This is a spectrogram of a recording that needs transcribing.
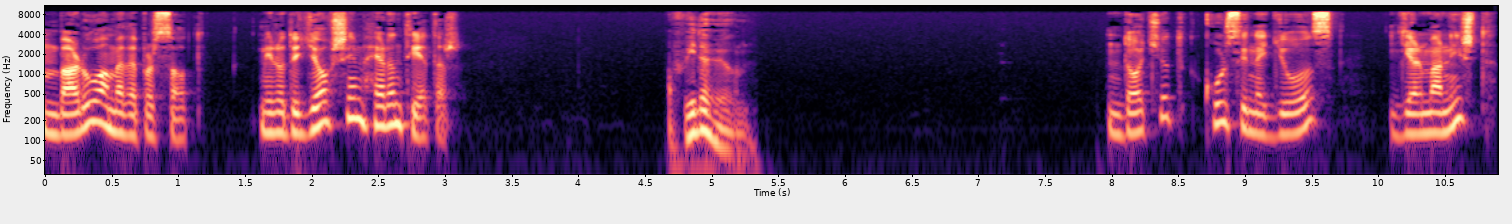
Mbaruam edhe për sot. Mirë u dëgjofshim herën tjetër. Auf Wiederhören. Ndoqët kursin e gjuhës gjermanisht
